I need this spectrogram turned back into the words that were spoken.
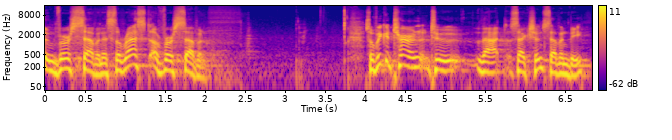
in verse 7. It's the rest of verse 7. So if we could turn to that section, 7b.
